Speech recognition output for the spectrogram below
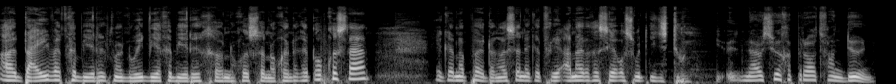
uh daai wat gebeur het moet nooit weer gebeur het genoeg is nog en ek het opgestaan. Ek het 'n paar dinge sê ek het vir die ander gesê ons moet iets doen. Nou so gepraat van doen.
